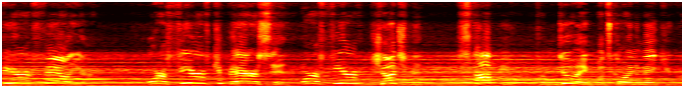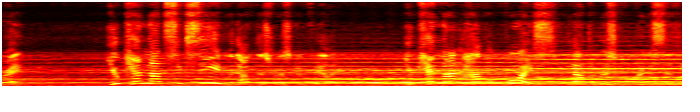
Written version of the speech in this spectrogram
Fear of failure, or a fear of comparison, or a fear of judgment stop you from doing what's going to make you great. You cannot succeed without this risk of failure. You cannot have a voice without the risk of criticism.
